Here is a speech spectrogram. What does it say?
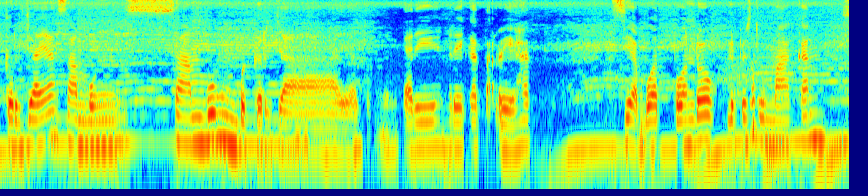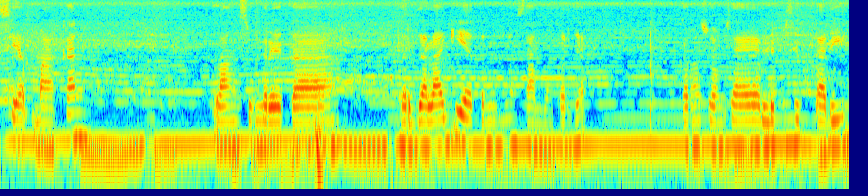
Bekerja ya sambung sambung bekerja ya. Tadi mereka tak rehat. Siap buat pondok, lepas itu makan, siap makan. Langsung mereka kerja lagi ya teman-teman sambung kerja karena suami saya lipstick tadi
